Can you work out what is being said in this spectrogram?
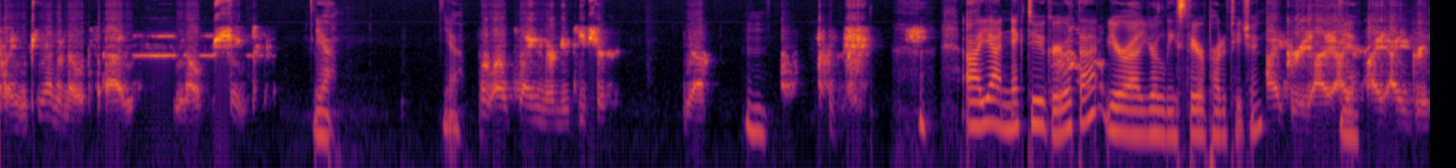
playing piano notes as, you know, shapes. Yeah. Yeah. while playing their new teacher. Yeah. Uh, yeah. Nick, do you agree with that? Your uh, your least favorite part of teaching? I agree. I I, Yeah. I, I agree.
